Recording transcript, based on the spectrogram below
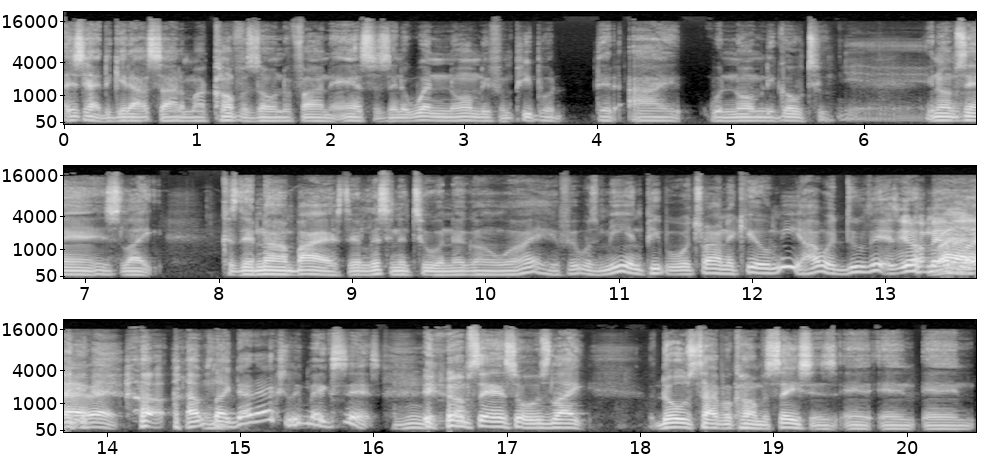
I just had to get outside of my comfort zone to find the answers, and it wasn't normally from people that I would normally go to. Yeah. You know what I'm saying? It's like because they're non-biased, they're listening to it and they're going, "Well, hey, if it was me and people were trying to kill me, I would do this." You know what I mean? Right, like, right, I was like, that actually makes sense. Mhm. You know what I'm saying? So it was like those type of conversations, and and and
